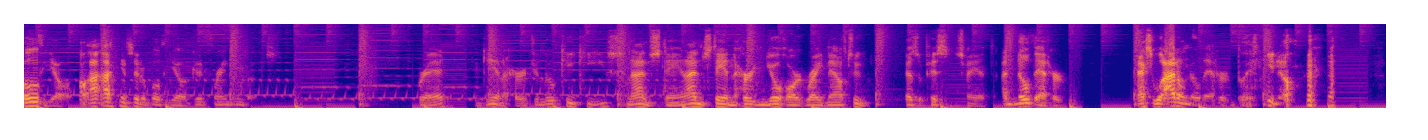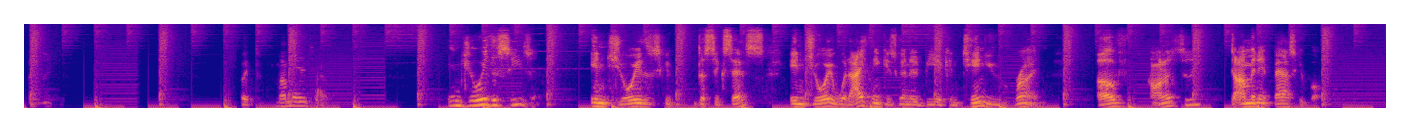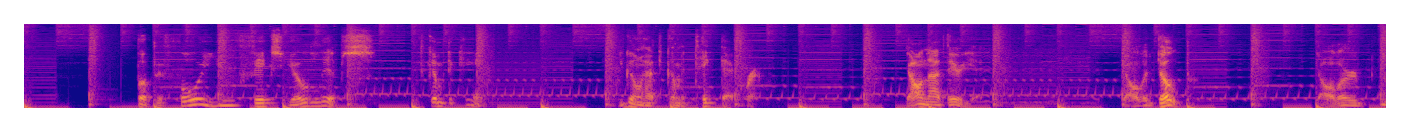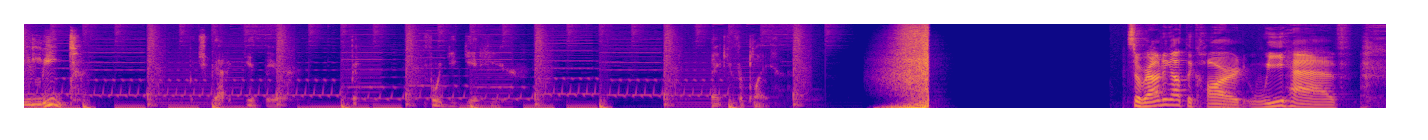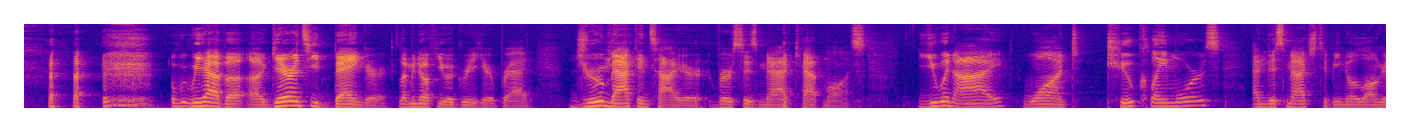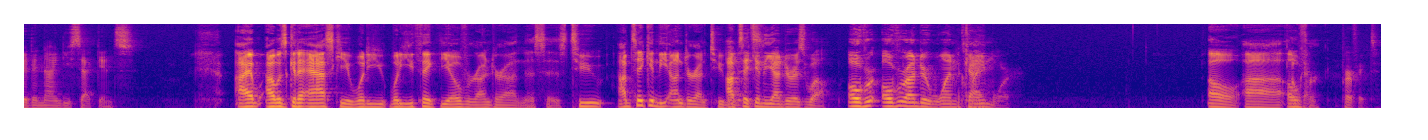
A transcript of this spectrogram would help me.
Both of y'all, I, I consider both of y'all good friends and brothers. Brad, again, I heard your little kikis, and I understand. I understand the hurt in your heart right now too, as a Pistons fan. I know that hurt. Actually, well, I don't know that hurt, but you know. but my man Tyler, enjoy the season. Enjoy the, the success. Enjoy what I think is going to be a continued run of, honestly, dominant basketball. But before you fix your lips to come to camp, you're going to have to come and take that crown. Y'all not there yet. Y'all are dope. Y'all are elite. But you got to get there before you get here. Thank you for playing. So rounding out the card, we have we have a, a, guaranteed banger. Let me know if you agree here, Brad. Drew McIntyre versus Madcap Moss. You and I want two claymores and this match to be no longer than 90 seconds. I, I was gonna ask you what do you what do you think the over under on this is? Two. I'm taking the under on two. Minutes. I'm taking the under as well. Over over under one okay. claymore. Oh, uh, over. Okay. Perfect.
